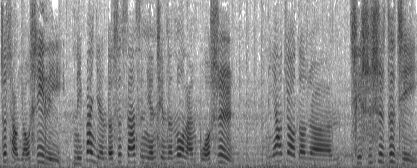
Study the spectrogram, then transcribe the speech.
这场游戏里，你扮演的是三十年前的诺兰博士。你要救的人其实是自己。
